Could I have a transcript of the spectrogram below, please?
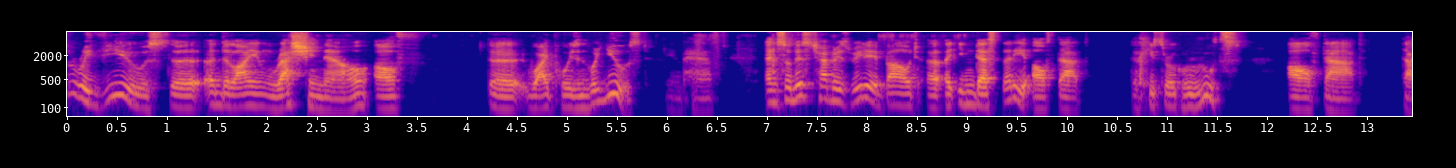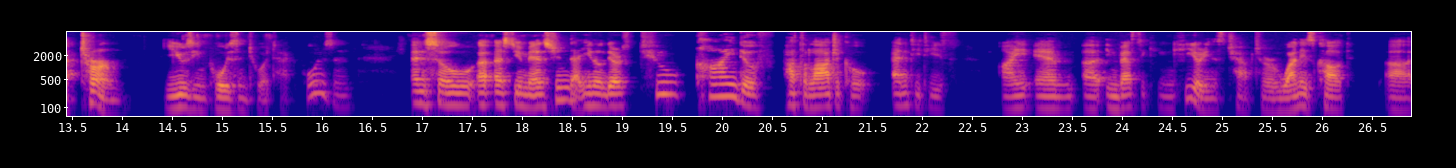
of reveals the underlying rationale of the why poisons were used in the past. And so this chapter is really about uh, an in-depth study of that, the historical roots of that that term, using poison to attack poison. And so, uh, as you mentioned, that you know there's two kind of pathological entities I am uh, investigating here in this chapter. One is called uh,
